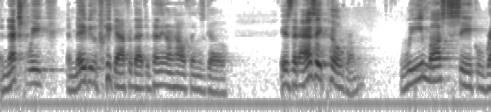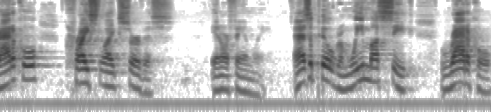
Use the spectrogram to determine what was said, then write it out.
and next week, and maybe the week after that, depending on how things go, is that as a pilgrim, we must seek radical Christ like service in our family. As a pilgrim, we must seek radical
